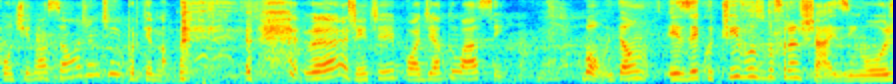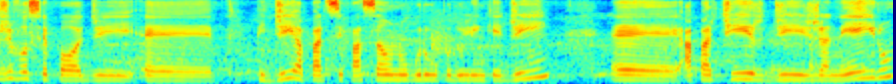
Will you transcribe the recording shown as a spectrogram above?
continuação, a gente, por que não? Né? a gente pode atuar sim. Bom, então, executivos do franchising. Hoje você pode é, pedir a participação no grupo do LinkedIn é, a partir de janeiro.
